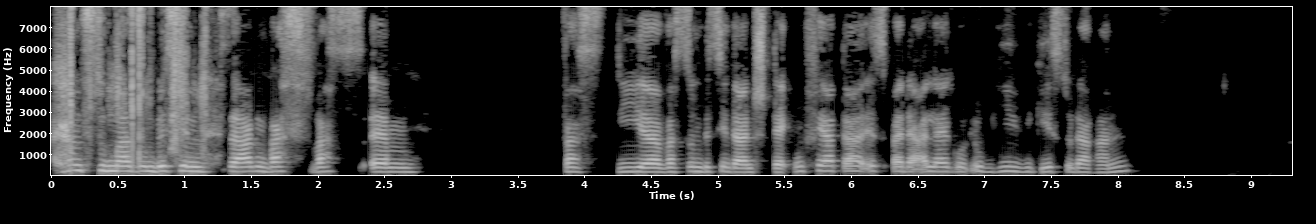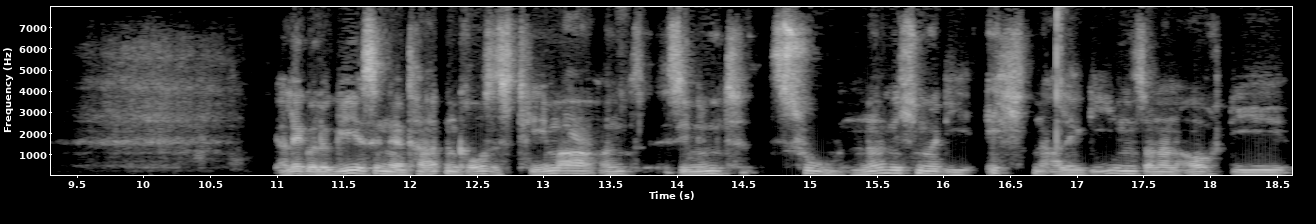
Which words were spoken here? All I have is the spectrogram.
Kannst du mal so ein bisschen sagen, was, was, ähm, was dir, was so ein bisschen dein Steckenpferd da ist bei der Allergologie? Wie gehst du daran? Allergologie ist in der Tat ein großes Thema und sie nimmt zu. Ne? Nicht nur die echten Allergien, sondern auch die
